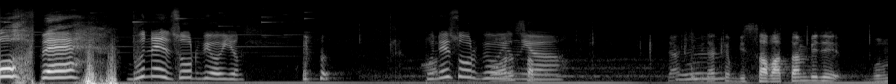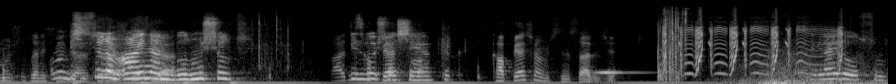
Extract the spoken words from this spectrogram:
Oh be! Bu ne zor bir oyun. Bu ne zor bir bu oyun ya. Bir dakika, bir dakika. Biz sabahtan beri bulmuşuz. Hani Ama bir şey söyleyeyim aynen ya. bulmuşuz. Sadece Biz boşuna şey yaptık. Kapıyı açmamışsınız sadece. Sevilay da olsun.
